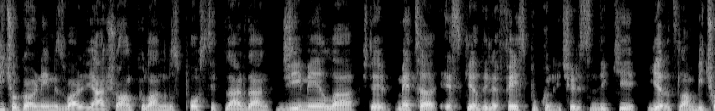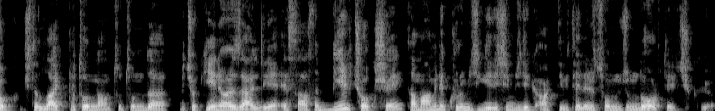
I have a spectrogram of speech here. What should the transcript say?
birçok örneğimiz var. Yani şu an kullandığımız post-itlerden Gmail'a işte Meta eski adıyla Facebook'un içerisindeki yaratılan birçok işte like butonundan tutun da birçok yeni özelliğe esasında birçok şey tamamıyla kurum içi girişimcilik aktiviteleri sonucunda ortaya çıkıyor.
